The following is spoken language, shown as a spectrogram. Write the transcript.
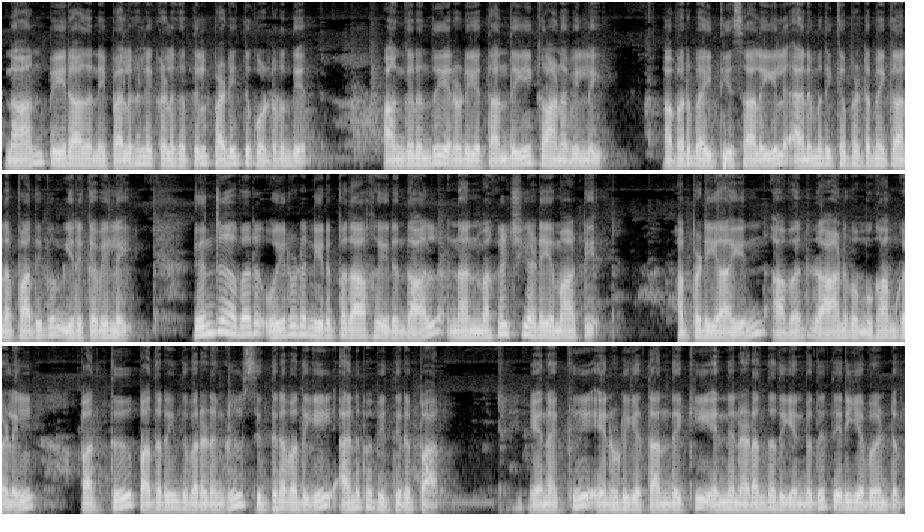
நான் பேராதனை பல்கலைக்கழகத்தில் படித்து கொண்டிருந்தேன். அங்கிருந்து என்னுடைய தந்தையை காணவில்லை. அவர் வைத்தியசாலையில் அனுமதிக்கப்பட்டமைக்கான பதிவும் இருக்கவில்லை. இன்று அவர் உயிருடன் இருப்பதாக இருந்தால் நான் மகிழ்ச்சி அடைய மாட்டேன். அப்படியாயின் அவர் இராணுவ முகாம்களில் பத்து பதினைந்து வருடங்கள் சித்திரவதையை அனுபவித்திருப்பார். எனக்கு என்னுடைய தந்தைக்கு என்ன நடந்தது என்பது தெரிய வேண்டும்.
